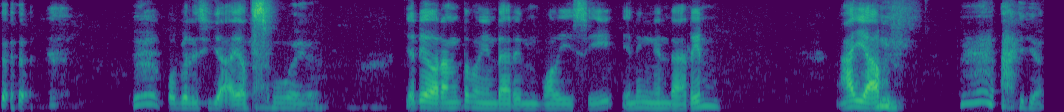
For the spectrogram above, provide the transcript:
mobil isinya ayam semua ya. Jadi orang tuh menghindarin polisi ini menghindarin ayam. Ayam.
